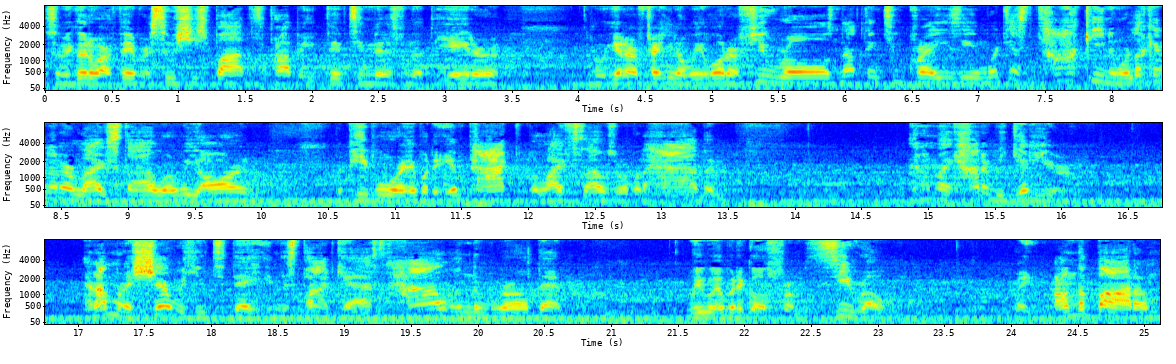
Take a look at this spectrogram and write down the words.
So we go to our favorite sushi spot. It's probably 15 minutes from the theater. And we get our, you know, we order a few rolls, nothing too crazy, and we're just talking and we're looking at our lifestyle, where we are, and the people we're able to impact, and the lifestyles we're able to have, and and I'm like, how did we get here? And I'm going to share with you today in this podcast how in the world that we were able to go from zero right on the bottom,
